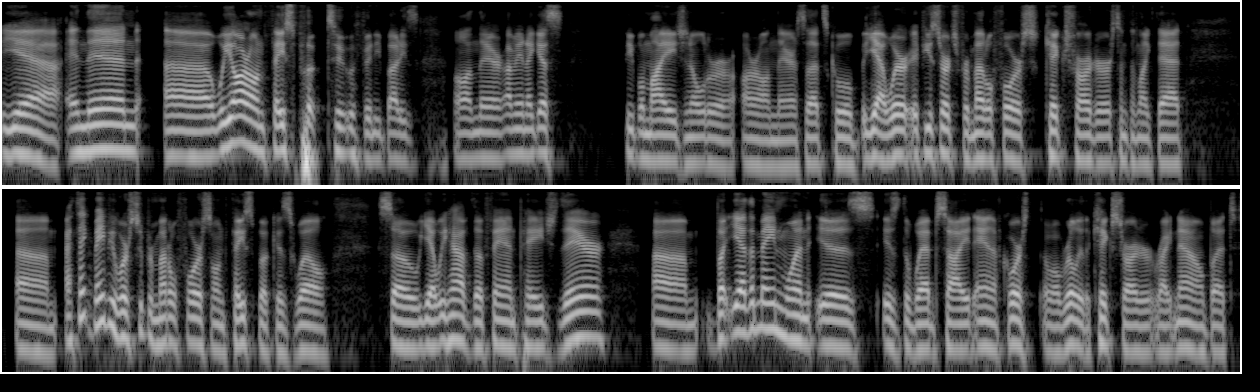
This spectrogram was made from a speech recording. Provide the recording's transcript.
Yeah, and then uh, we are on Facebook too. If anybody's on there, I mean, I guess people my age and older are, are on there, so that's cool. But yeah, we're if you search for Metal Force Kickstarter or something like that, um, I think maybe we're Super Metal Force on Facebook as well. So yeah, we have the fan page there. Um, but yeah, the main one is is the website, and of course, well, really the Kickstarter right now. But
